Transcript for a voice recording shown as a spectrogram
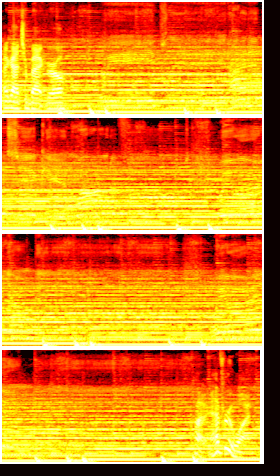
I got your back, girl. God, everyone.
